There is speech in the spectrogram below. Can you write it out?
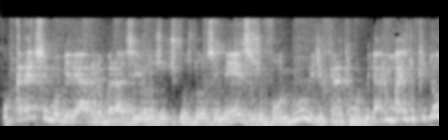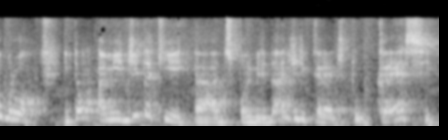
O crédito imobiliário no Brasil, nos últimos 12 meses, o volume de crédito imobiliário mais do que dobrou. Então, à medida que a disponibilidade de crédito cresce,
